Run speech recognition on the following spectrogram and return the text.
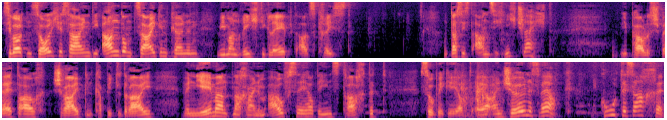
Sie wollten solche sein, die anderen zeigen können, wie man richtig lebt als Christ. Und das ist an sich nicht schlecht. Wie Paulus später auch schreibt im Kapitel 3, wenn jemand nach einem Aufseherdienst trachtet, so begehrt er ein schönes Werk, eine gute Sache.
